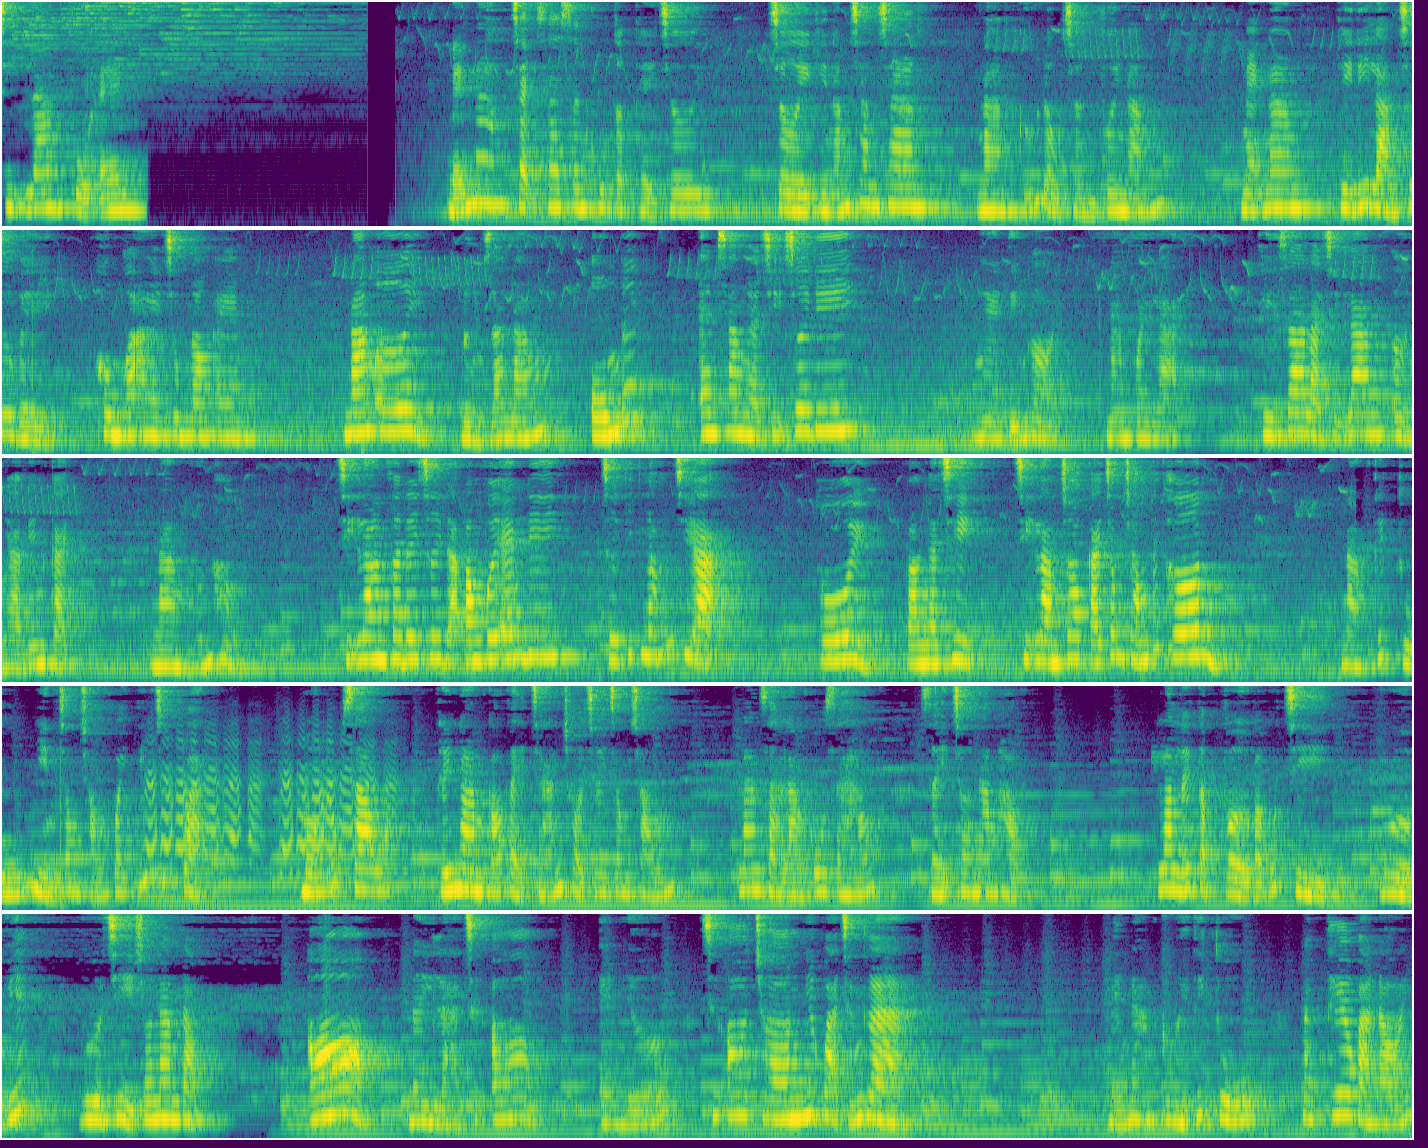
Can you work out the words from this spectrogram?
Chị Lan của em. Bé Nam chạy ra sân khu tập thể chơi. Trời thì nắng chang chang, Nam cứ đầu trần phơi nắng. Mẹ Nam thì đi làm chưa về, Không có ai trông non em. Nam ơi, đừng ra nắng, ốm đấy. Em sang nhà chị chơi đi. Nghe tiếng gọi, nam quay lại. Thì ra là chị lan ở nhà bên cạnh nam hớn hở. Chị lan ra đây chơi đá bóng với em đi. Chơi thích lắm chị ạ. À. thôi, vào nhà chị. Chị làm cho cái trong chóng thích hơn. Nam thích thú nhìn trong chóng quay tiếp chiếc quạt. Một lúc sau, thấy nam có vẻ chán trò chơi trong chóng. Lan giả làm cô giáo, dạy cho nam học. Lan lấy tập vở và bút chì, vừa viết, vừa chỉ cho nam đọc o, đây là chữ o. Em nhớ, chữ o tròn như quả trứng gà. Bé nam cười thích thú, đọc theo và nói,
